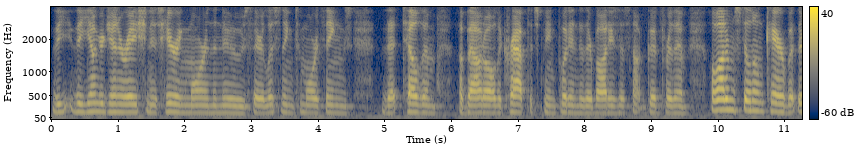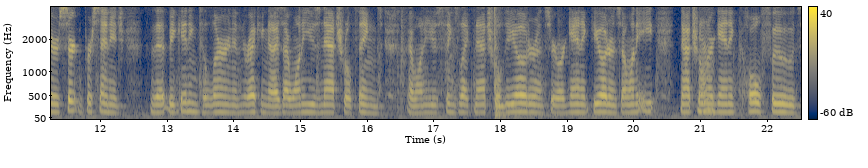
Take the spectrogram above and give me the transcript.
the, the younger generation is hearing more in the news. They're listening to more things that tell them about all the crap that's being put into their bodies that's not good for them. A lot of them still don't care, but there's a certain percentage that beginning to learn and recognize I want to use natural things. I want to use things like natural deodorants or organic deodorants. I want to eat natural yeah. and organic whole foods.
